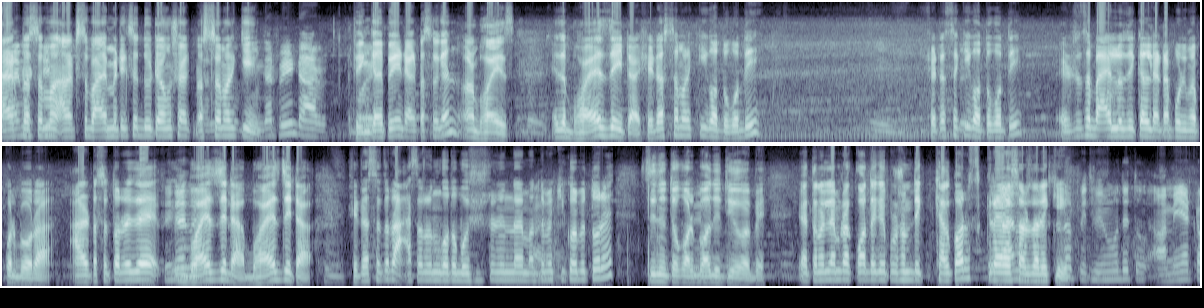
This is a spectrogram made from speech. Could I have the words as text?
আরেকটা হচ্ছে আমার আরেকটা বায়োমেট্রিক্সের দুইটা অংশ একটা হচ্ছে আমার কি? ফিঙ্গারপ্রিন্ট আর ফিঙ্গারপ্রিন্ট একটা হচ্ছে কেন আর ভয়েস। এই যে ভয়েস যেটা সেটা হচ্ছে আমার কি কত গতি সেটা হচ্ছে কি কত গতি এটা হচ্ছে বায়োলজিক্যাল ডাটা পরিমাপ করবে ওরা। আর এটা হচ্ছে তোর যে ভয়েস যেটা ভয়েস যেটা সেটা হচ্ছে তোর আচরণগত বৈশিষ্ট্য নির্ণয়ের মাধ্যমে হ্যাঁ, কি করবে তোরে? চিহ্নিত করবে অদ্বিতীয়ভাবে। এটা তাহলে আমরা কত থেকে প্রশ্ন দিক খেয়াল কর ক্রায়ো সার্জারি কি? পৃথিবীর মধ্যে আমি একটা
